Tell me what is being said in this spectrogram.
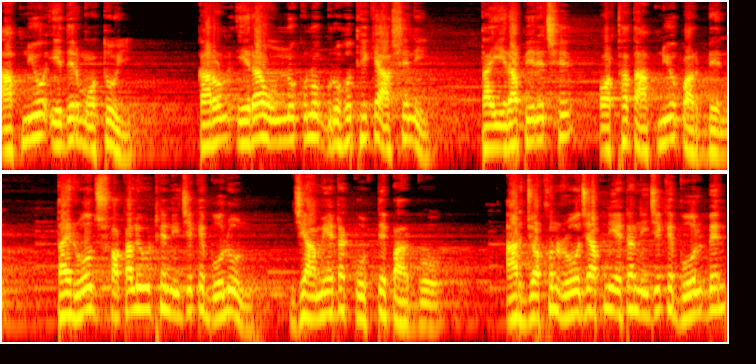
আপনিও এদের মতোই। কারণ এরা অন্য কোনো গ্রহ থেকে আসেনি, তাই এরা পেরেছে, অর্থাৎ আপনিও পারবেন। তাই রোজ সকালে উঠে নিজেকে বলুন যে আমি এটা করতে পারব। আর যখন রোজ আপনি এটা নিজেকে বলবেন,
